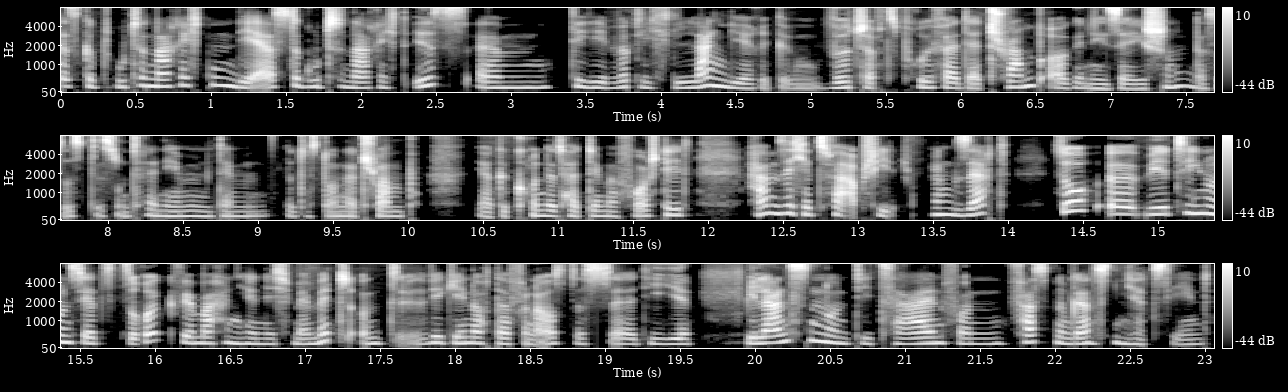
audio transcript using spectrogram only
es gibt gute Nachrichten. Die erste gute Nachricht ist, ähm, die wirklich langjährigen Wirtschaftsprüfer der Trump Organization, das ist das Unternehmen, dem das Donald Trump ja gegründet hat, dem er vorsteht, haben sich jetzt verabschiedet. Wir haben gesagt, so, äh, wir ziehen uns jetzt zurück, wir machen hier nicht mehr mit und wir gehen auch davon aus, dass äh, die Bilanzen und die Zahlen von fast einem ganzen Jahrzehnt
